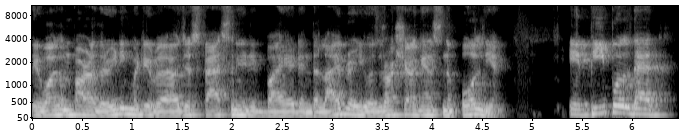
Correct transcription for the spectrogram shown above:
It wasn't part of the reading material, I was just fascinated by it in the library. It was Russia against Napoleon. A people that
